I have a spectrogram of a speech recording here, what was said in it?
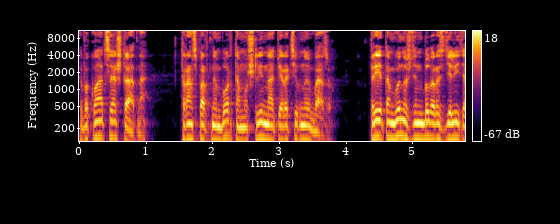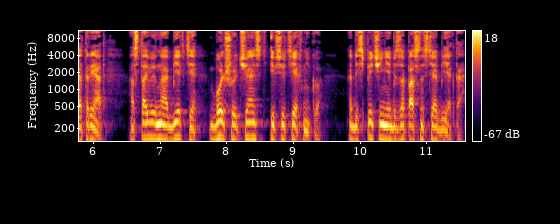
Эвакуация штатна. Транспортным бортом ушли на оперативную базу. При этом вынужден был разделить отряд – оставив на объекте большую часть и всю технику, обеспечение безопасности объекта.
